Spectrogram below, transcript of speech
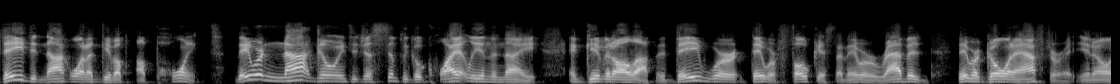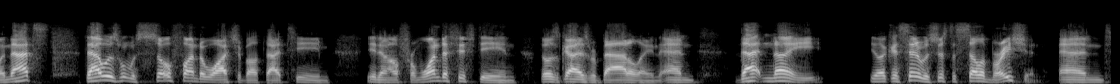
they did not want to give up a point. They were not going to just simply go quietly in the night and give it all up. They were they were focused and they were rabid. They were going after it, you know. And that's that was what was so fun to watch about that team. You know, from one to fifteen, those guys were battling, and that night, you know, like I said, it was just a celebration. And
